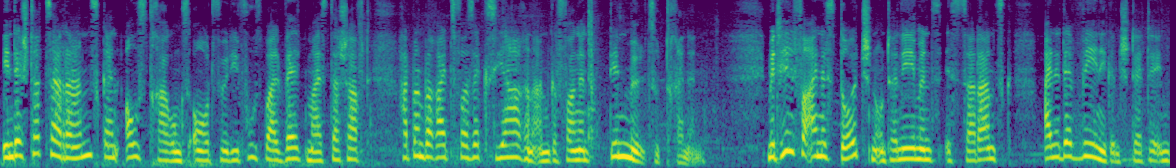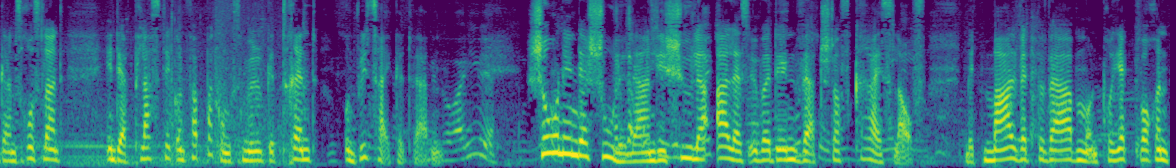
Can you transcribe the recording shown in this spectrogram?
In der Stadt Saransk, ein Austragungsort für die Fußball-Weltmeisterschaft, hat man bereits vor sechs Jahren angefangen, den Müll zu trennen. Mit Hilfe eines deutschen Unternehmens ist Saransk eine der wenigen Städte in ganz Russland, in der Plastik- und Verpackungsmüll getrennt und recycelt werden. Schon in der Schule lernen die Schüler alles über den Wertstoffkreislauf. Mit Malwettbewerben und Projektwochen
